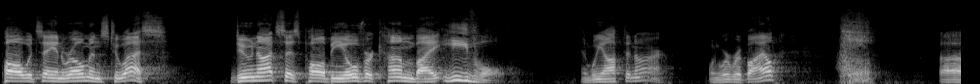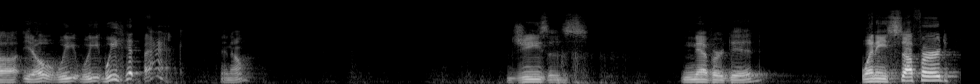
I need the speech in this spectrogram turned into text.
Paul would say in Romans to us, do not, says Paul, be overcome by evil. And we often are. When we're reviled, uh, you know, we, we, we hit back, you know. Jesus never did. When he suffered,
